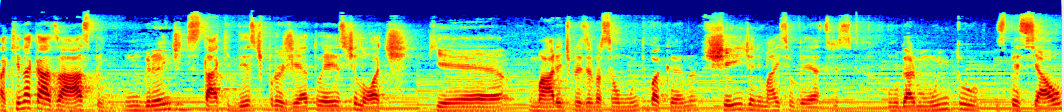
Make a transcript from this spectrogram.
Aqui na Casa Aspen, um grande destaque deste projeto é este lote, que é uma área de preservação muito bacana, cheio de animais silvestres, um lugar muito especial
